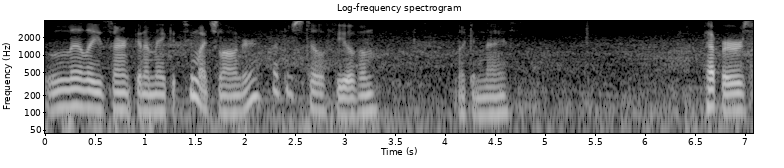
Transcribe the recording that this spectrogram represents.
lilies aren't going to make it too much longer, but there's still a few of them looking nice. Peppers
